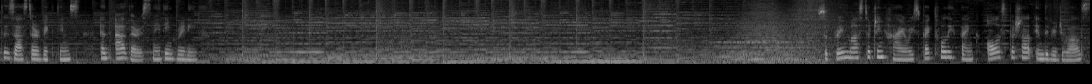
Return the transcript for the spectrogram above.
disaster victims, and others needing relief. Supreme Master Ching Hai respectfully thank all special individuals,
